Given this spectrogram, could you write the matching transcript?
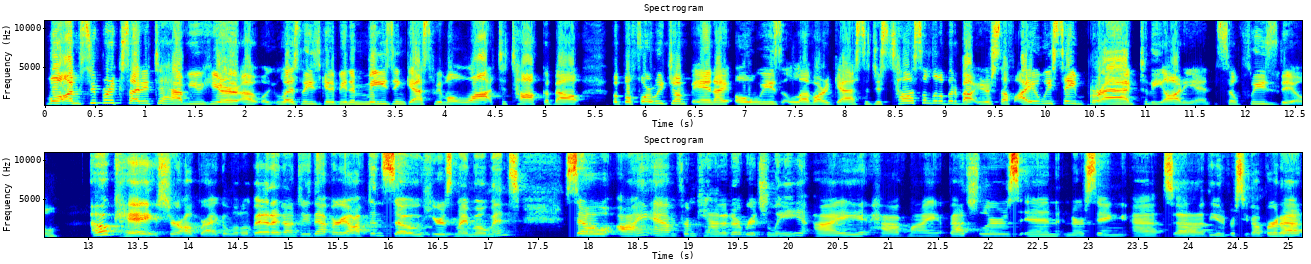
well, I'm super excited to have you here. Uh, Leslie is going to be an amazing guest. We have a lot to talk about. But before we jump in, I always love our guests to just tell us a little bit about yourself. I always say brag to the audience. So please do. Okay, sure. I'll brag a little bit. I don't do that very often. So here's my moment. So I am from Canada originally. I have my bachelor's in nursing at uh, the University of Alberta.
